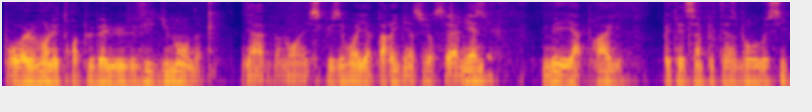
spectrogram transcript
probablement les trois plus belles villes du monde. Il y a, bon, excusez-moi, il y a Paris bien sûr, c'est la mienne, mais il y a Prague, peut-être Saint-Pétersbourg aussi.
